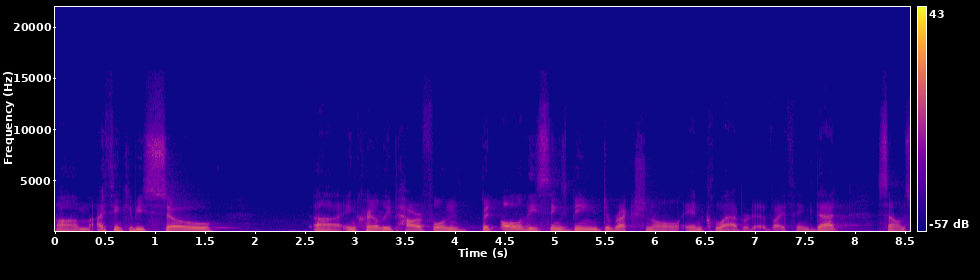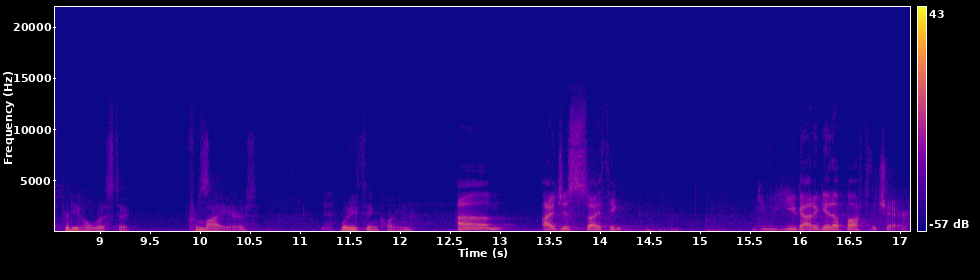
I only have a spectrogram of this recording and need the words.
Um, I think could be so uh, incredibly powerful. And but all of these things being directional and collaborative, I think that sounds pretty holistic from my ears. Yeah. What do you think, Clinton? Um, I just, I think you, you got to get up off the chair,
